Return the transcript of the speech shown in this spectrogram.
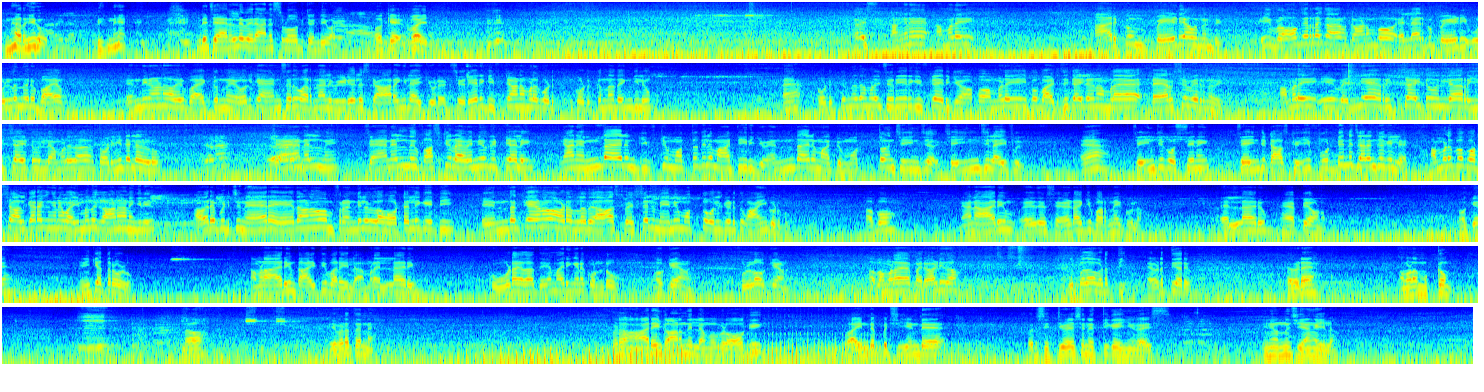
എന്നെ അറിയോ? പിന്നെ എന്റെ ചാനലിന്റെ പേര് Anas vlog twenty one. Okay bye. അങ്ങനെ നമ്മൾ ആർക്കും പേടിയാവുന്നുണ്ട്. ഈ വ്ളോഗറുടെ കാണുമ്പോൾ എല്ലാവർക്കും പേടി ഉള്ളുന്നൊരു ഭയം. എന്തിനാണ് അവർ ഭയക്കുന്നത്? ഓർക്ക് ആൻസർ പറഞ്ഞാൽ വീഡിയോയിൽ സ്റ്റാറെങ്കിലും അയക്കൂടെ ഒരു ചെറിയൊരു ഗിഫ്റ്റാണ് നമ്മൾ കൊടുക്കുന്നതെങ്കിലും. കൊടുക്കുന്നത് നമ്മൾ ചെറിയൊരു ഗിഫ്റ്റ് ആയിരിക്കും. അപ്പോൾ നമ്മൾ ഇപ്പോൾ ബഡ്ജറ്റായിട്ടാണ് നമ്മളെ ഡയറക്ഷൻ വരുന്നത്. നമ്മൾ ഈ വലിയ റിച്ച് ആയിട്ടും ഇല്ല റീച്ച് ആയിട്ടും ഇല്ല നമ്മൾ ഇതാ തുടങ്ങിയിട്ടല്ലേ ഉള്ളൂ. ചാനലിന് ചാനലിന് ഫസ്റ്റ് റവന്യൂ കിട്ടിയാൽ ഞാൻ എന്തായാലും ഗിഫ്റ്റ് മൊത്തത്തിൽ മാറ്റിയിരിക്കും. എന്തായാലും മാറ്റും. മൊത്തം ചേഞ്ച് ചേഞ്ച് ലൈഫ് ഏ? ചേഞ്ച് ക്വസ്റ്റ്യന് ചേഞ്ച് ടാസ്ക് ഈ ഫുഡിന്റെ ചലഞ്ചൊക്കെ ഇല്ലേ? നമ്മളിപ്പോൾ കുറച്ച് ആൾക്കാരൊക്കെ ഇങ്ങനെ വൈമെന്ന് കാണുകയാണെങ്കിൽ അവരെ പിടിച്ച് നേരെ ഏതാണോ ഫ്രണ്ടിലുള്ള ഹോട്ടലിൽ കയറ്റി എന്തൊക്കെയാണോ അവിടെ ഉള്ളത് ആ സ്പെഷ്യൽ മെനു മൊത്തം ഓൽക്കെടുത്ത് വാങ്ങിക്കൊടുക്കും. അപ്പോൾ ഞാൻ ആരും ഏത് സേഡാക്കി പറഞ്ഞേക്കൂല. എല്ലാവരും ഹാപ്പി ആവണം. ഓക്കെ എനിക്കത്രേ ഉള്ളൂ. നമ്മളാരെയും താഴ്ത്തി പറയില്ല. നമ്മളെല്ലാവരെയും കൂടെ അതാ അതേമാതിരി ഇങ്ങനെ കൊണ്ടുപോകും. ഓക്കെയാണ് ഫുള്ള് ഓക്കെയാണ് അപ്പോൾ നമ്മളെ പരിപാടി ഇതാ. ഇതിപ്പോൾ ഇതാ എവിടെ എത്തി? എവിടെ എത്തി അറിയോ? എവിടെ? നമ്മളെ മുക്കം. എന്താ ഇവിടെ തന്നെ. ഇവിടെ ആരെയും കാണുന്നില്ല. നമ്മൾ വ്ളോഗ് വൈൻഡപ്പ് ചെയ്യേണ്ട ഒരു സിറ്റുവേഷൻ എത്തിക്കഴിഞ്ഞു ഗൈസ് ഇനി ഒന്നും ചെയ്യാൻ കഴിയില്ല.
